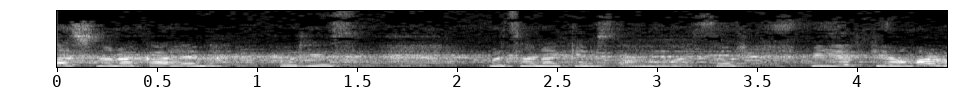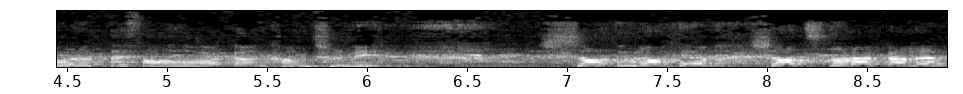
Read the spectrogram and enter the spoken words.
Շատ շնորհակալ եմ, որ ես մրցանակ եմ ստանում այսօր մի երկի համար, որը տեսահոլովակ անգամ չունի։ Շատ ուրախ եմ, շատ շնորհակալ եմ։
